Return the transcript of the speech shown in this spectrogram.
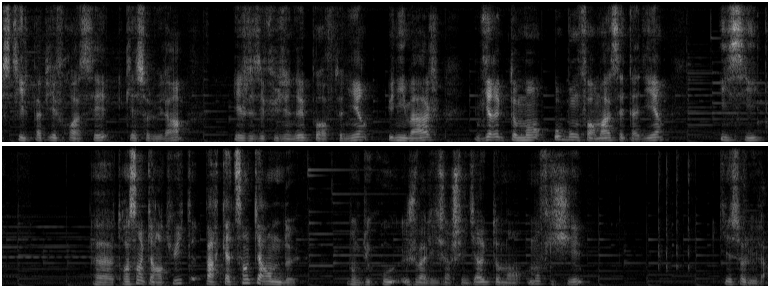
style papier froissé, qui est celui-là, et je les ai fusionnés pour obtenir une image directement au bon format, c'est-à-dire ici, 348 euh, par 442. Donc du coup, je vais aller chercher directement mon fichier, qui est celui-là.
